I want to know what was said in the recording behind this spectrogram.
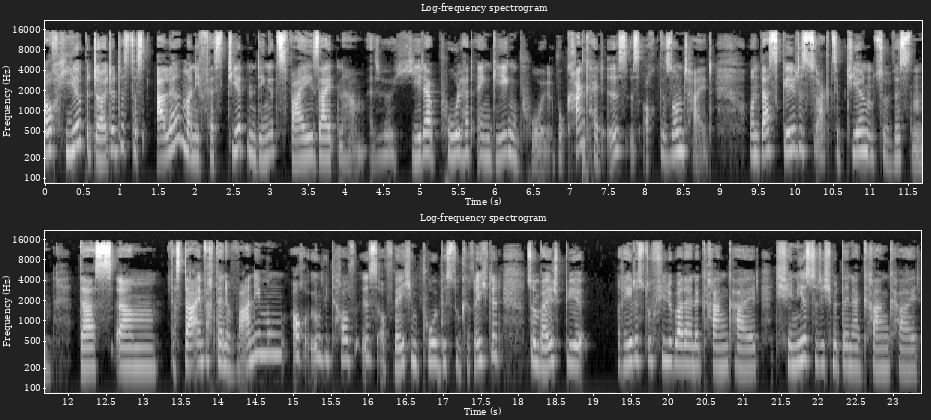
auch hier bedeutet es, dass alle manifestierten Dinge zwei Seiten haben. Also jeder Pol hat einen Gegenpol. Wo Krankheit ist, ist auch Gesundheit. Und das gilt es zu akzeptieren und zu wissen, dass, ähm, dass da einfach deine Wahrnehmung auch irgendwie drauf ist, auf welchem Pol bist du gerichtet. Zum Beispiel redest du viel über deine Krankheit, definierst du dich mit deiner Krankheit,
